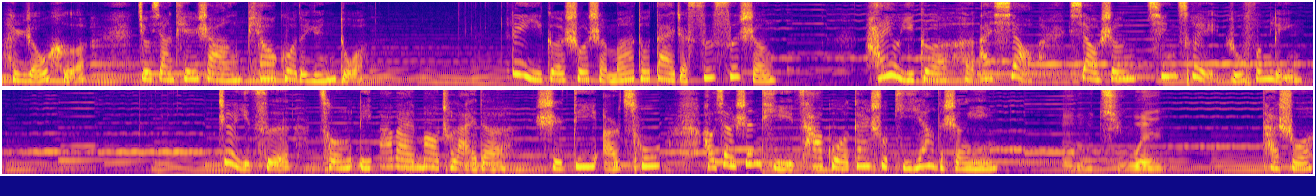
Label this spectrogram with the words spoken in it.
很柔和，就像天上飘过的云朵；另一个说什么都带着嘶嘶声；还有一个很爱笑，笑声清脆如风铃。这一次，从篱笆外冒出来的是低而粗，好像身体擦过干树皮一样的声音。呃，请问，他说，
